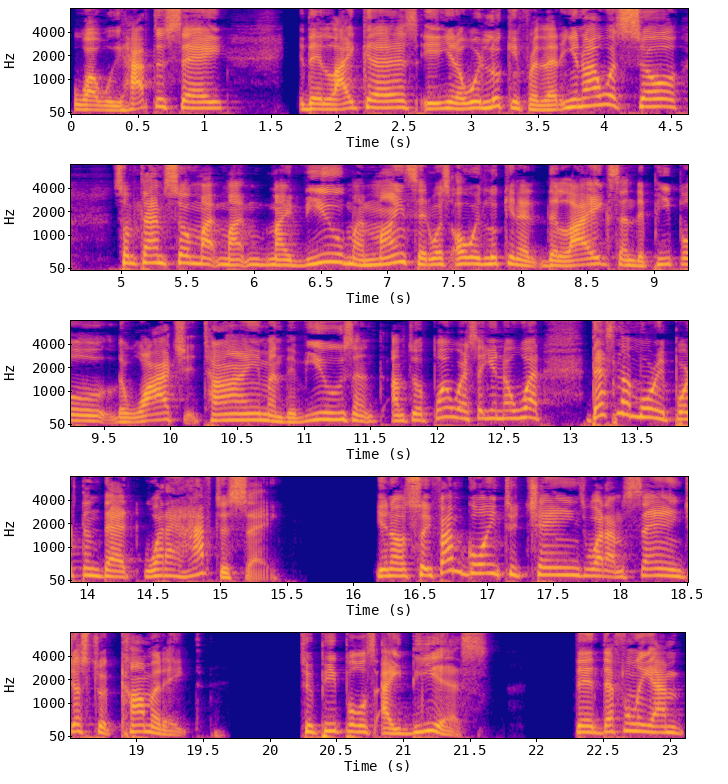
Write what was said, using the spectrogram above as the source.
what we have to say. They like us. You know, we're looking for that. You know, I was so sometimes so my, my my view my mindset was always looking at the likes and the people the watch time and the views and i'm to a point where i say you know what that's not more important than what i have to say you know so if i'm going to change what i'm saying just to accommodate to people's ideas, then definitely I'm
